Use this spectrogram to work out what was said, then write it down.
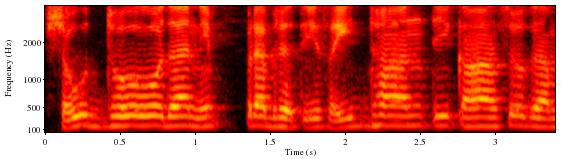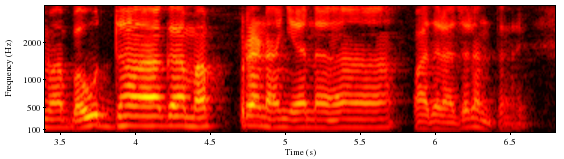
ಶೌದ್ಧೋದ ನಿಪ್ರಭೃತಿ ಸೈದ್ಧಾಂತಿಕಾಸುಗಮ ಬೌದ್ಧಾಗಮ ಪ್ರಣಯನ ಪಾದರಾಜರಂತಾರೆ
